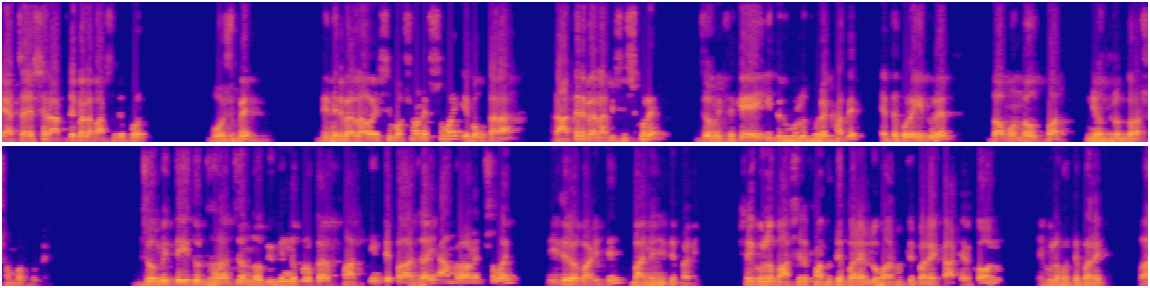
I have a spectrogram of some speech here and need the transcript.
পেঁচা এসে রাত্রেবেলা বাঁশের উপর বসবে। দিনের বেলাও এসে বসে অনেক সময় এবং তারা রাতের বেলা বিশেষ করে জমি থেকে এই ইঁদুরগুলো ধরে খাবে। এতে করে ইঁদুরের দমন বা উৎপাদ নিয়ন্ত্রণ করা সম্ভব হবে। জমিতে ইঁদুর ধরার জন্য বিভিন্ন প্রকার ফাঁদ কিনতে পাওয়া যায়। আমরা অনেক সময় নিজেরাও বাড়িতে বানিয়ে নিতে পারি। সেগুলো বাঁশের ফাঁদ হতে পারে, লোহার হতে পারে, কাঠের কল এগুলো হতে পারে বা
